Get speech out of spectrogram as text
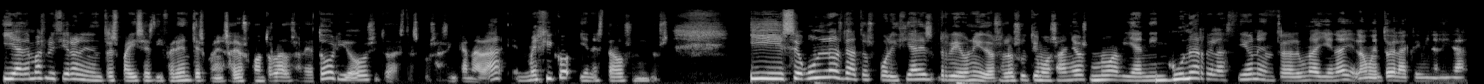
Y además lo hicieron en tres países diferentes, con ensayos controlados aleatorios y todas estas cosas, en Canadá, en México y en Estados Unidos. Y según los datos policiales reunidos en los últimos años, no había ninguna relación entre la luna llena y el aumento de la criminalidad.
